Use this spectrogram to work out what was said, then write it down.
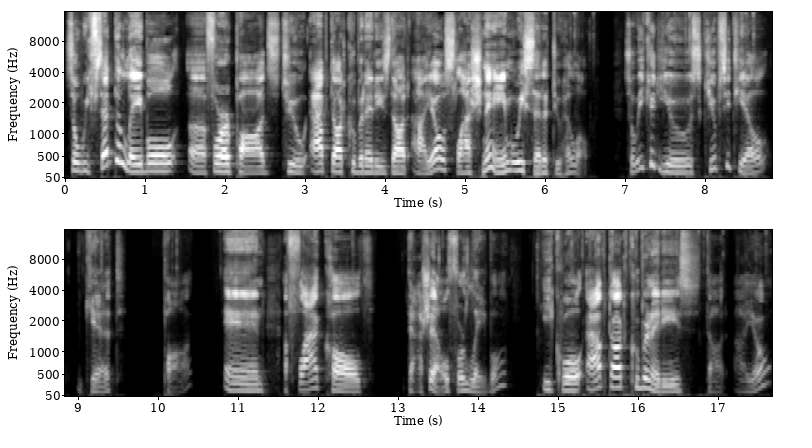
So we've set the label uh, for our pods to app.kubernetes.io slash name. We set it to hello. So we could use kubectl get pod and a flag called dash L for label equal app.kubernetes.io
